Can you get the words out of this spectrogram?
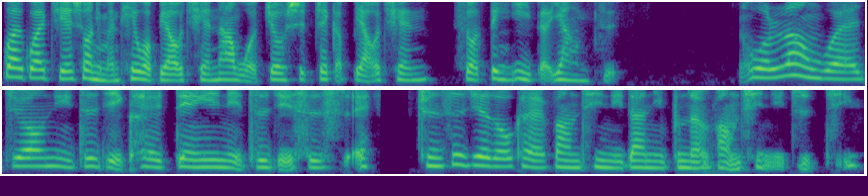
乖乖接受你们贴我标签，那我就是这个标签所定义的样子。我认为只有你自己可以定义你自己是谁，全世界都可以放弃你，但你不能放弃你自己。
